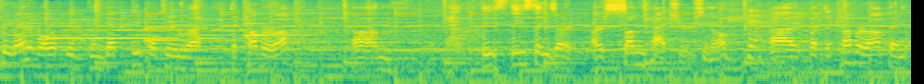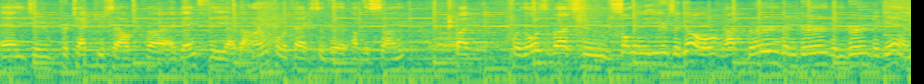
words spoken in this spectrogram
preventable if we can get people to uh, to cover up. Um, these these things are, are sun catchers, you know. Uh, but to cover up and, and to protect yourself uh, against the uh, the harmful effects of the of the sun. But for those of us who so many years ago got burned and burned and burned again.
